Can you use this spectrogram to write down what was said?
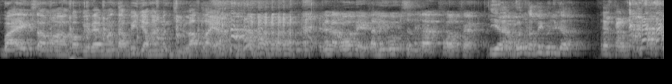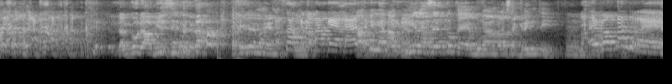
baik sama Kopi Reman tapi jangan menjilat lah ya. Ini enak banget nih. Tadi gue pesen red velvet. Iya, gue tapi gue juga red velvet. Dan gue udah habis. tapi itu emang enak. Saking Enak. enaknya ya kan. Saking enaknya. Ini rasanya tuh kayak bukan rasa green tea. Hmm. Emang kan red.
